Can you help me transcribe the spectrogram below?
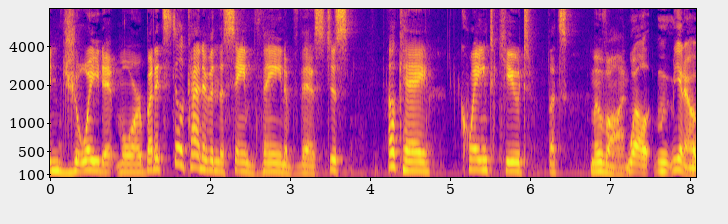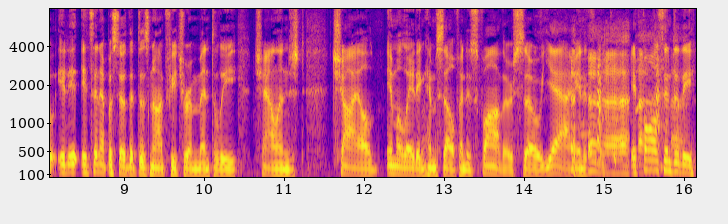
enjoyed it more, but it's still kind of in the same vein of this. Just okay, quaint, cute. Let's move on. Well, you know, it, it, it's an episode that does not feature a mentally challenged child immolating himself and his father. So, yeah, I mean, it's, it, it falls into the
